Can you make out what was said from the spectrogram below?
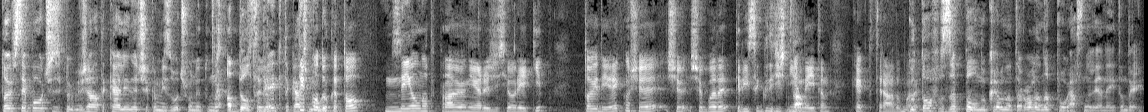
Той все повече се приближава така или иначе към излъчването на Adult Drake, така че Тъкмо мога... докато нейлнат правилния режисьор и екип, той директно ще, ще, ще бъде 30 годишния Да. Нейтан, както трябва да бъде. готов за пълнокръвната роля на порасналия Нейтан Дрейк.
